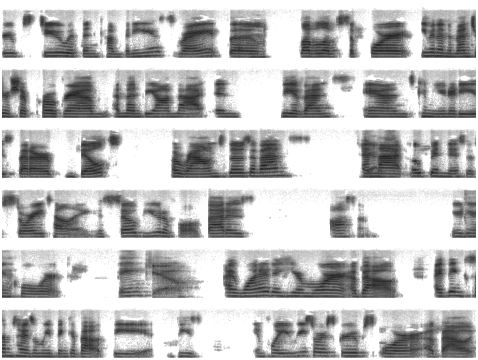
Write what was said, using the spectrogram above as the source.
groups do within companies, right? The mm-hmm level of support, even in the mentorship program, and then beyond that in the events and communities that are built around those events. And yes. that openness of storytelling is so beautiful. That is awesome. You're doing yeah. cool work. Thank you. I wanted to hear more about I think sometimes when we think about the these employee resource groups or about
